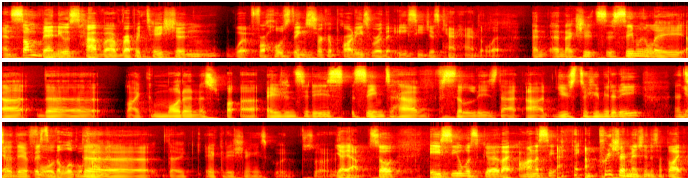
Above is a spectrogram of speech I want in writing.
And some venues have a reputation for hosting circuit parties where the AC just can't handle it. and and actually, it's, it's seemingly uh, the like modern uh, Asian cities seem to have facilities that are used to humidity, and Yeah, so therefore the local the the air conditioning is good. So Yeah, yeah. So AC was good. Like honestly, I think I'm pretty sure I mentioned this, but like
